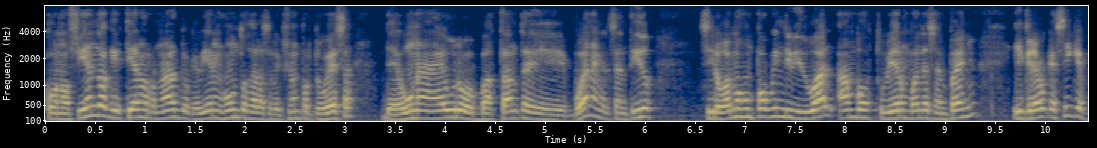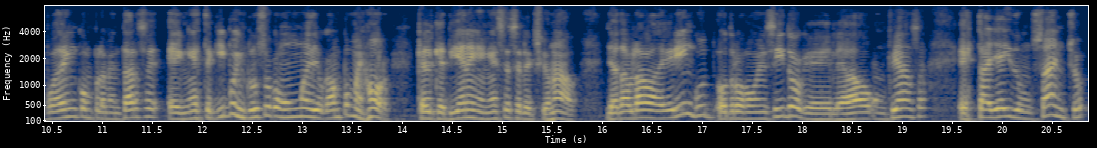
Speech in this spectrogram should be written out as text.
conociendo a Cristiano Ronaldo, que vienen juntos de la selección portuguesa, de una euro bastante buena en el sentido si lo vemos un poco individual, ambos tuvieron buen desempeño y creo que sí que pueden complementarse en este equipo, incluso con un mediocampo mejor que el que tienen en ese seleccionado. Ya te hablaba de Greenwood, otro jovencito que le ha dado confianza. Está Jadon Sancho,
